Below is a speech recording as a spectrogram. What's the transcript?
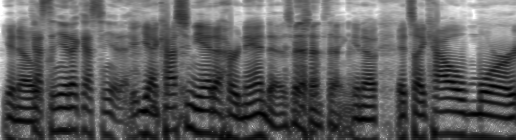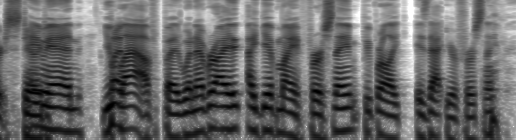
you know, Castañeda, Castañeda. yeah, Castaneda Hernandez or something. you know, it's like how more Hey man, you But- laugh, but whenever I, I give my first name, people are like, "Is that your first name?"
